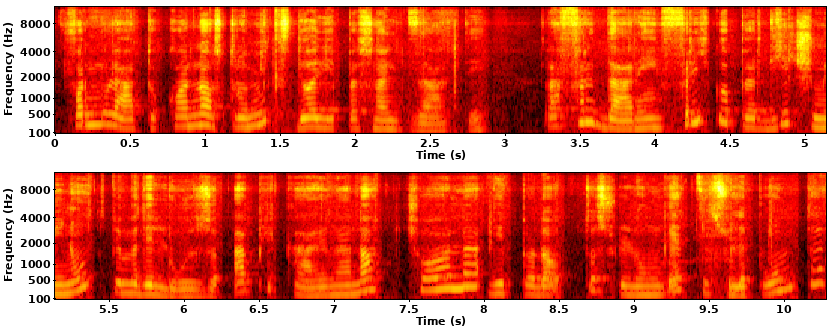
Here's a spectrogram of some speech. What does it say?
formulato con il nostro mix di oli personalizzati. Raffreddare in frigo per 10 minuti prima dell'uso. Applicare una nocciola di prodotto sulle lunghezze e sulle punte.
